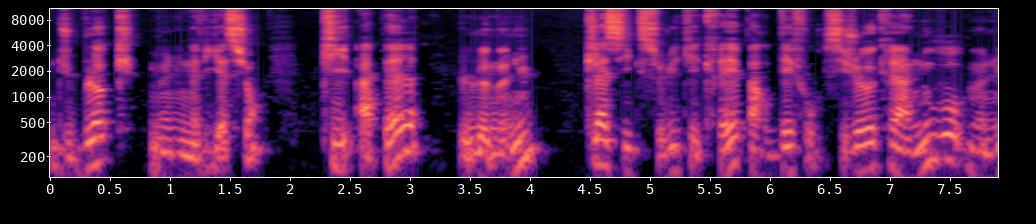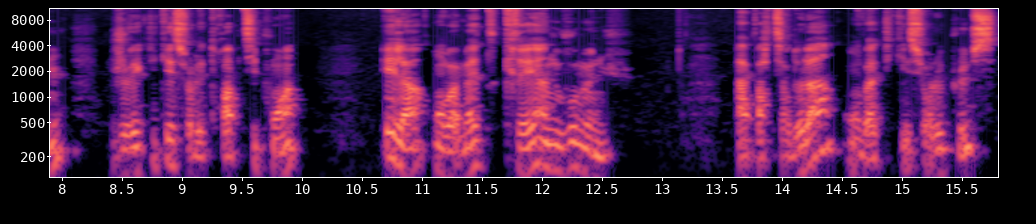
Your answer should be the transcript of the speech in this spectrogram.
du bloc menu navigation qui appelle le menu classique, celui qui est créé par défaut. Si je veux créer un nouveau menu, je vais cliquer sur les trois petits points et là, on va mettre créer un nouveau menu. À partir de là, on va cliquer sur le plus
